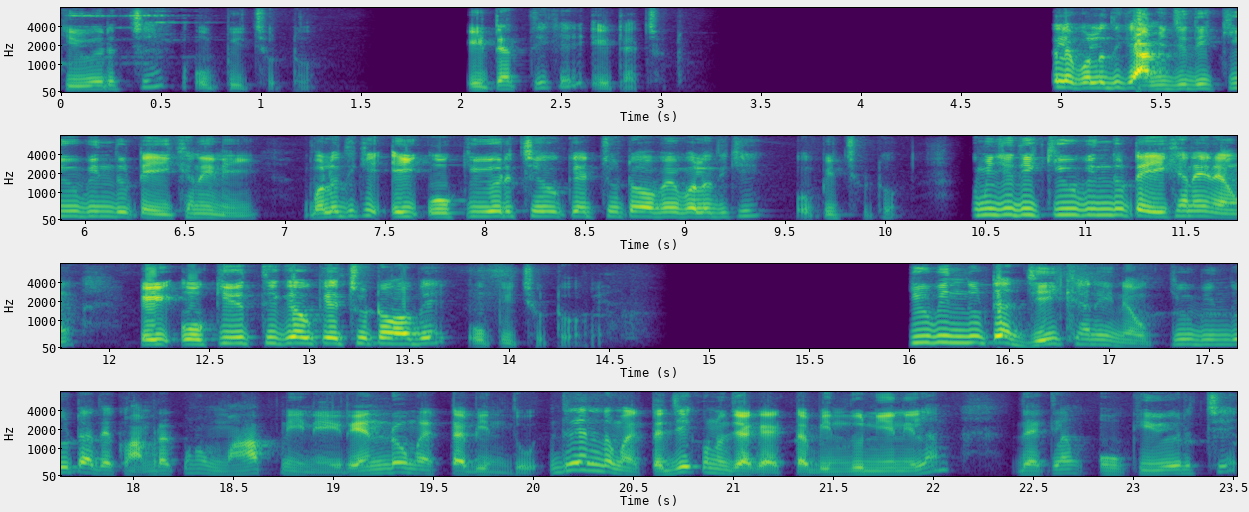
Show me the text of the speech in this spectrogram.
কিউ এর চেয়ে ও পি ছোট। এটার থেকে এটা ছোট। তাহলে বলো দেখি, আমি যদি কিউ বিন্দুটা এইখানে নেই, বলো দেখি এই ও কিউ এর চেয়েও কে ছোট হবে, বলো দেখি ওপি ছোট। তুমি যদি কিউ বিন্দুটা এইখানে নাও, এই ও কিউ এর থেকেও কে ছোট হবে ওপি ছোট হবে। কিউ বিন্দুটা যেইখানেই নাও কিউ বিন্দুটা দেখো, আমরা কোনো মাপ নিই, নেই। র্যান্ডম একটা বিন্দু র্যান্ডম একটা যে কোনো জায়গায় একটা বিন্দু নিয়ে নিলাম। দেখলাম ও কিউ এর চেয়ে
